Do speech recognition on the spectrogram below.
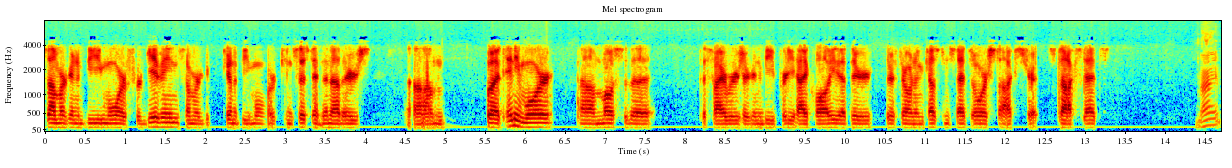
some are going to be more forgiving, some are going to be more consistent than others. Um, but anymore, um, most of the the fibers are going to be pretty high quality that they're they're thrown in custom sets or stock stock sets. All right.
